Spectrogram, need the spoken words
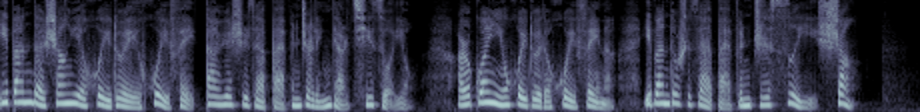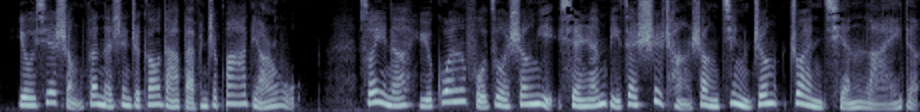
一般的商业汇兑汇费大约是在百分之零点七左右，而官营汇兑的汇费呢，一般都是在百分之四以上，有些省份呢，甚至高达百分之八点五。所以呢，与官府做生意显然比在市场上竞争赚钱来的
